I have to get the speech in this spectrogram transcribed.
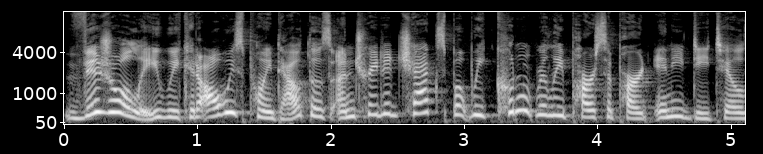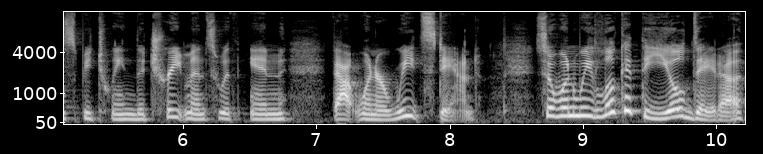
Visually, we could always point out those untreated checks, but we couldn't really parse apart any details between the treatments within that winter wheat stand. So when we look at the yield data,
